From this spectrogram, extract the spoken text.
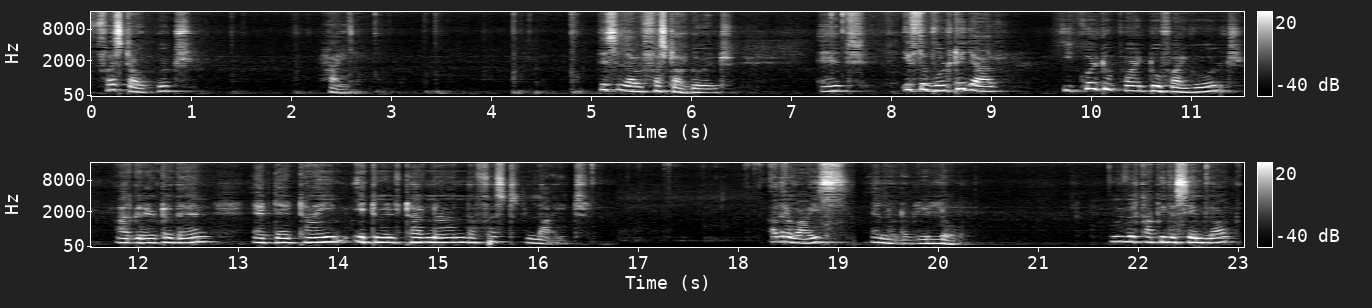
first output high. This is our first argument. And if the voltage are equal to 0.25 volts are greater than at that time it will turn on the first light. Otherwise LOW low we will copy the same block.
